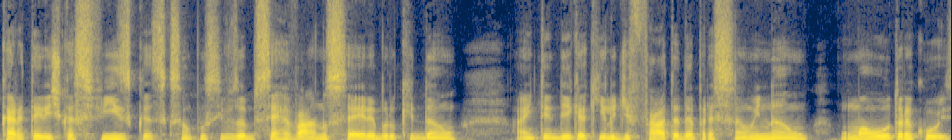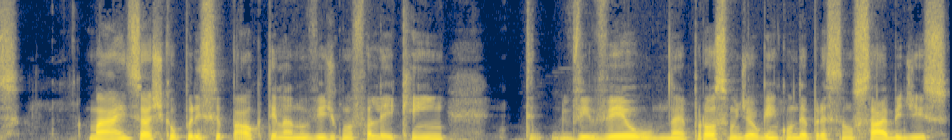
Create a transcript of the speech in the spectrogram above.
características físicas que são possíveis observar no cérebro que dão a entender que aquilo de fato é depressão e não uma outra coisa. Mas acho que o principal que tem lá no vídeo, como eu falei, quem viveu né, próximo de alguém com depressão sabe disso.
